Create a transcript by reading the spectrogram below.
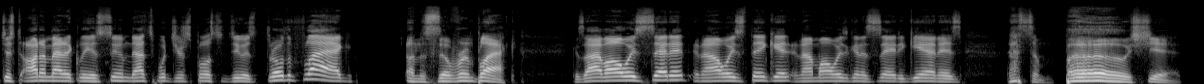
just automatically assume that's what you're supposed to do is throw the flag on the silver and black. Because I've always said it and I always think it and I'm always going to say it again is that's some bullshit.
